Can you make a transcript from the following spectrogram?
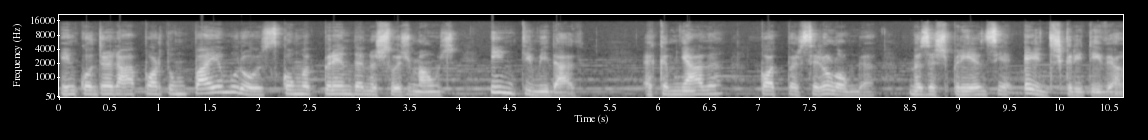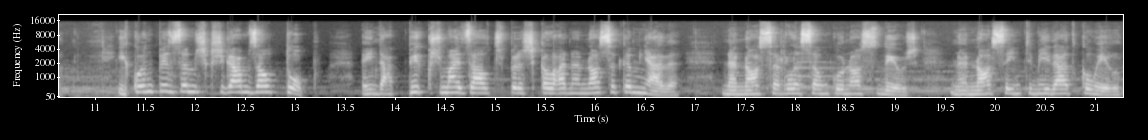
encontrará à porta um pai amoroso com uma prenda nas suas mãos. Intimidade. A caminhada pode parecer longa, mas a experiência é indescritível. E quando pensamos que chegamos ao topo, ainda há picos mais altos para escalar na nossa caminhada, na nossa relação com o nosso Deus, na nossa intimidade com Ele,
